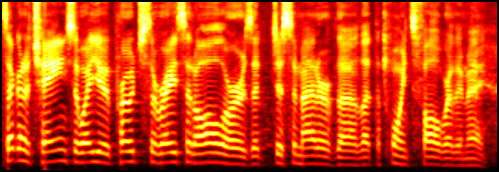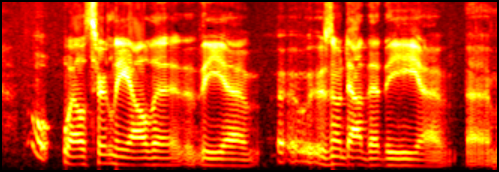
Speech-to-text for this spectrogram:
Is that going to change the way you approach the race at all, or is it just a matter of the, let the points fall where they may? Well, certainly all the the uh, there's no doubt that the uh, uh,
